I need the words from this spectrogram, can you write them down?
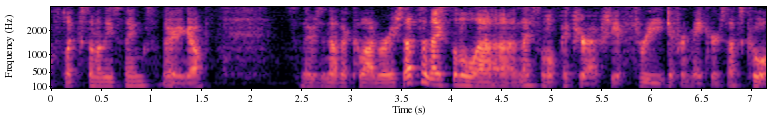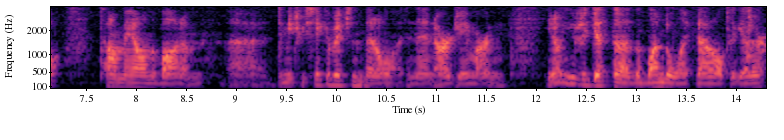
flick some of these things. There you go. So there's another collaboration. That's a nice little uh, nice little picture actually of three different makers. That's cool. Tom Mayo on the bottom, uh, Dmitry Sinkovich in the middle, and then R.J. Martin. You don't usually get the, the bundle like that all together.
